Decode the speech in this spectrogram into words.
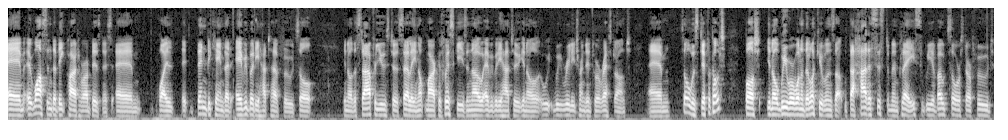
um, it wasn't a big part of our business. Um, while it then became that everybody had to have food. So, you know, the staff were used to selling upmarket whiskies, and now everybody had to, you know, we, we really turned into a restaurant. Um, so it was difficult. But you know, we were one of the lucky ones that that had a system in place. We have outsourced our food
